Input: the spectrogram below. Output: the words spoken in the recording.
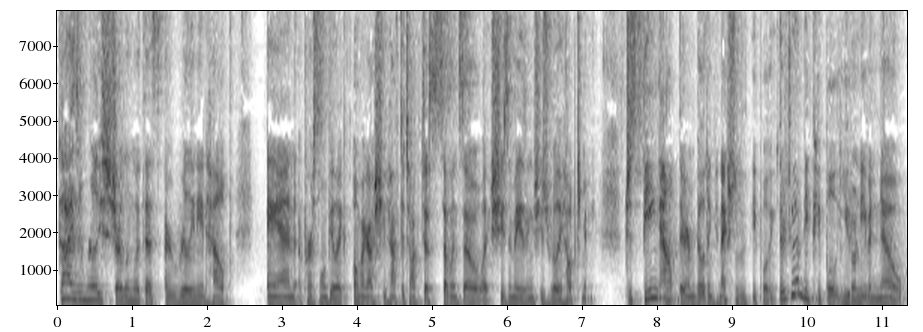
guys, I'm really struggling with this. I really need help and a person will be like, oh my gosh, you have to talk to so and so. Like, she's amazing. She's really helped me. Just being out there and building connections with people, there's going to be people you don't even know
